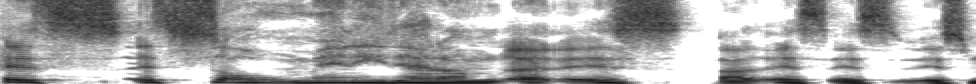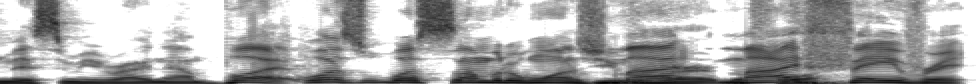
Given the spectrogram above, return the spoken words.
it's it's so many that I'm uh, it's, uh, it's it's it's missing me right now. But what's what's some of the ones you heard? Before? My favorite,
